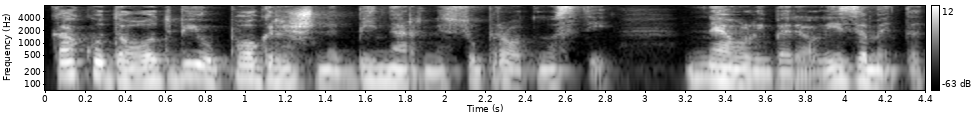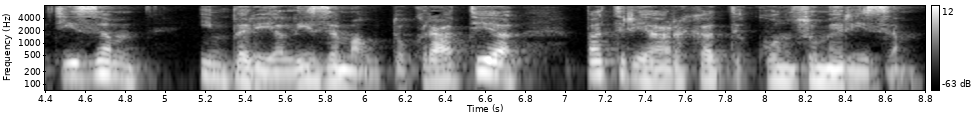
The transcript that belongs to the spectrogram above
kako da odbiju pogrešne binarne suprotnosti, neoliberalizam etatizam, imperializam autokratija, patrijarhat konzumerizam.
